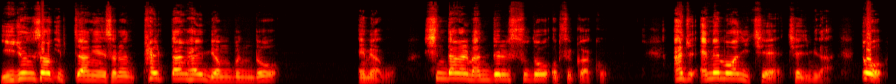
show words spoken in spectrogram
이준석 입장에서는 탈당할 명분도 애매하고 신당을 만들 수도 없을 것 같고 아주 애매모호한 위치에 처해집니다. 또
